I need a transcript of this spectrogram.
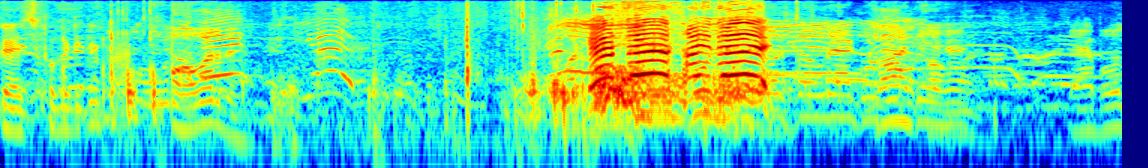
कैच पकड़ के कैसे सही दे क्या बोल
